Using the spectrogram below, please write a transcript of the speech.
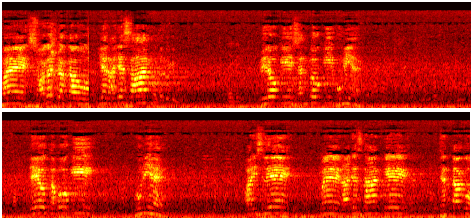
मैं स्वागत करता हूँ। यह राजस्थान वीरों की, संतों की भूमि है। देव तपो की भूमि है। और इसलिए मैं राजस्थान के जनता को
